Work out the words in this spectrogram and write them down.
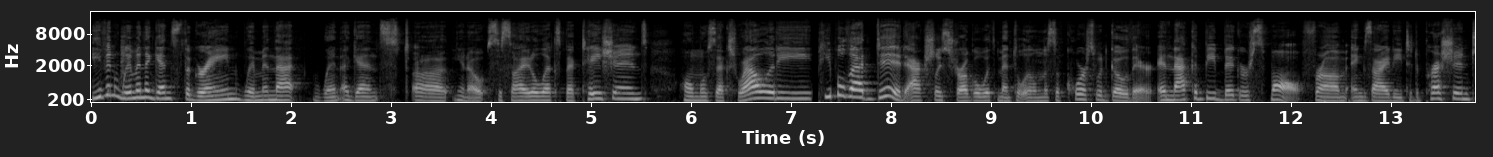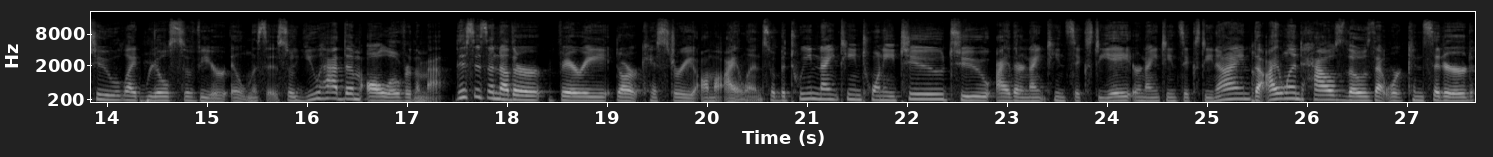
Even women against the grain, women that went against, uh, you know, societal expectations homosexuality. People that did actually struggle with mental illness, of course, would go there. And that could be big or small, from anxiety to depression to like real severe illnesses. So you had them all over the map. This is another very dark history on the island. So between 1922 to either 1968 or 1969, the island housed those that were considered,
